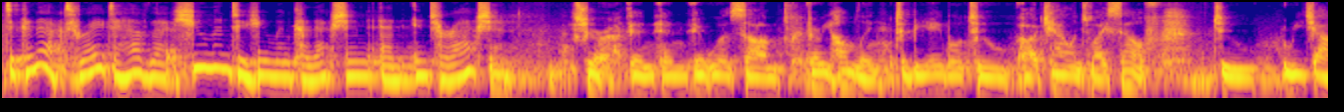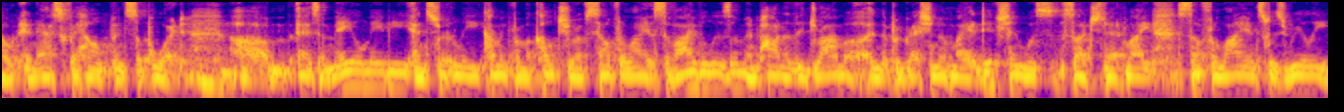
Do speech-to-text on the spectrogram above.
to connect, right? To have that human to human connection and interaction. Sure, and and it was um, very humbling to be able to uh, challenge myself to reach out and ask for help and support. Mm-hmm. Um, as a male, maybe, and certainly coming from a culture of self reliant survivalism, and part of the drama and the progression of my addiction was such that my self reliance was really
